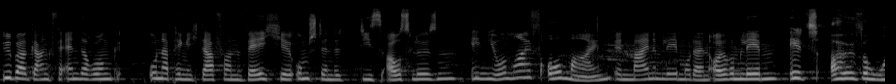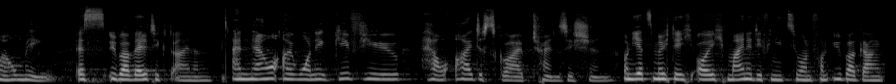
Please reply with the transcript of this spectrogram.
Übergang, Veränderung, unabhängig davon, welche Umstände dies auslösen, in your life or mine, in meinem Leben oder in eurem Leben, it's overwhelming. es überwältigt einen. And now I want to give you how I describe transition. Und jetzt möchte ich euch meine Definition von Übergang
